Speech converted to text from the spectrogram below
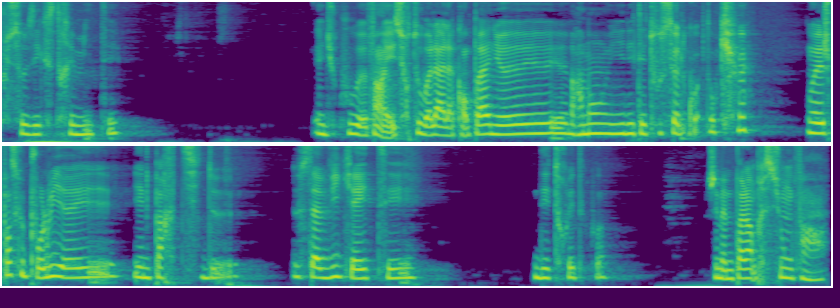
plus aux extrémités. Et du coup, enfin, et surtout, voilà, à la campagne, euh, vraiment, il était tout seul, quoi. Donc, ouais, je pense que pour lui, euh, il y a une partie de, de sa vie qui a été détruite, quoi. J'ai même pas l'impression, enfin,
